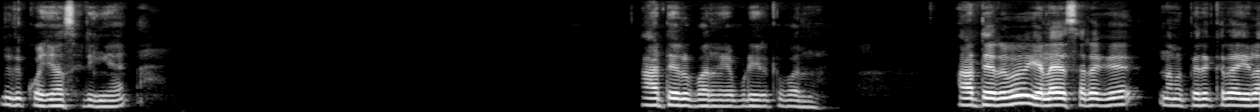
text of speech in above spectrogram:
இது கொய்யா செடிங்க. ஆட்டெரு பாருங்கள் எப்படி இருக்குது பாருங்கள் ஆட்டெருவு இலை சிறகு நம்ம பெருக்கிற இலை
